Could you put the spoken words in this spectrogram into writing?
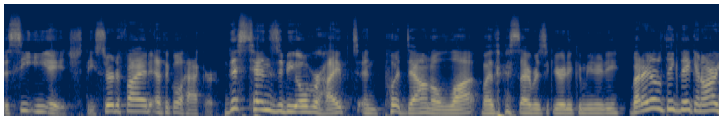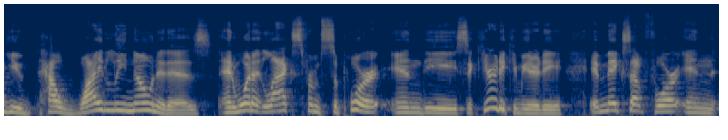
The CEH, the Certified Ethical Hacker. This tends to be overhyped and put down a lot by the cybersecurity community, but I don't think they can argue how widely known it is and what it lacks from support in the security community, it makes up for in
